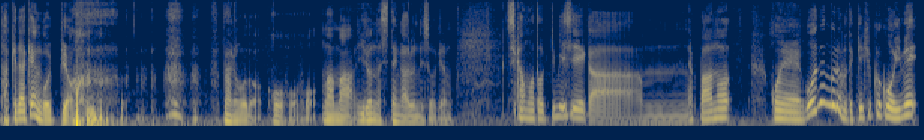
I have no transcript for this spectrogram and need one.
武田健吾1票。なるほど。ほうほうほう。まあまあ、いろんな視点があるんでしょうけども。近本厳しいか、うん、やっぱあの、これ、ね、ゴールデングラブって結局こうイメ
